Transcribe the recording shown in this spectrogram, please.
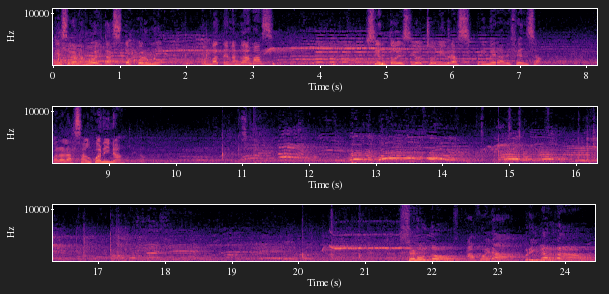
10 serán las vueltas, 2 por 1. Combaten las damas. 118 libras, primera defensa para la sanjuanina. Segundos afuera, primer round.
